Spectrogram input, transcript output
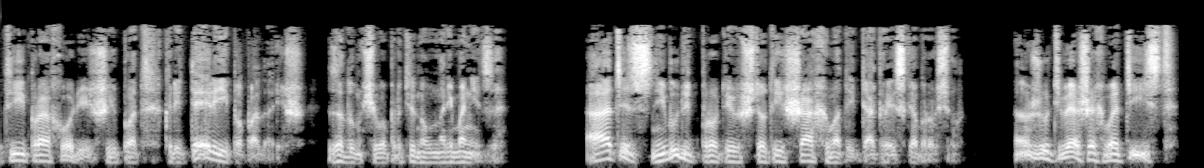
ты проходишь и под критерии попадаешь», — задумчиво протянул Нариманидзе. «А отец не будет против, что ты шахматы так резко бросил? Он же у тебя шахматист,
